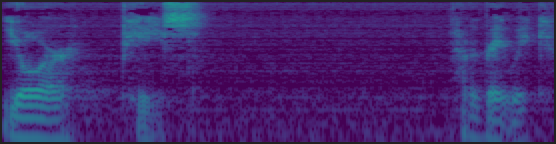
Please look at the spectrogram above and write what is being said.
your peace. Have a great week.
